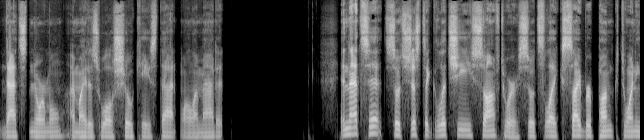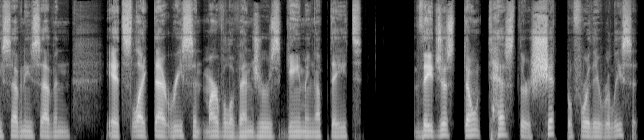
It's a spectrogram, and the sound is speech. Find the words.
That's normal. I might as well showcase that while I'm at it. And that's it. So it's just a glitchy software. So it's like Cyberpunk 2077. It's like that recent Marvel Avengers gaming update. They just don't test their shit before they release it.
